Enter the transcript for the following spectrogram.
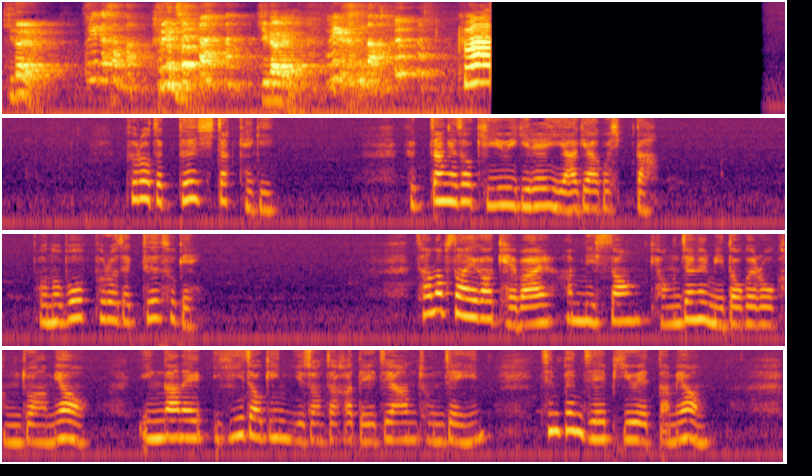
기다려. 우리가 간다. 프린지. 기다려. 우리가 간다. 그만. 프로젝트 시작 계기. 극장에서 기후위기를 이야기하고 싶다. 보노보 프로젝트 소개. 산업사회가 개발, 합리성, 경쟁을 미덕으로 강조하며 인간을 이기적인 유전자가 내재한 존재인 침팬지에 비유했다면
